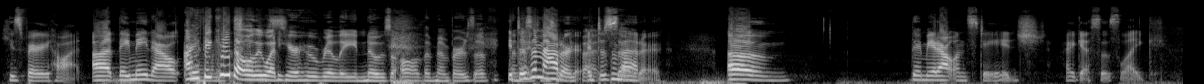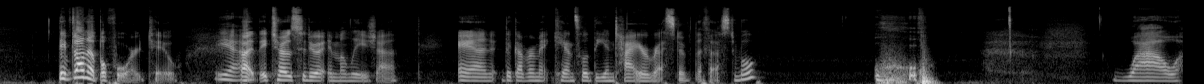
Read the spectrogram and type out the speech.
he's very hot. Uh they made out I think you're the only one here who really knows all the members of It doesn't matter. It doesn't so- matter. Um, they made out on stage. I guess as like they've done it before too, Yeah. but they chose to do it in Malaysia, and the government canceled the entire rest of the festival, wow.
